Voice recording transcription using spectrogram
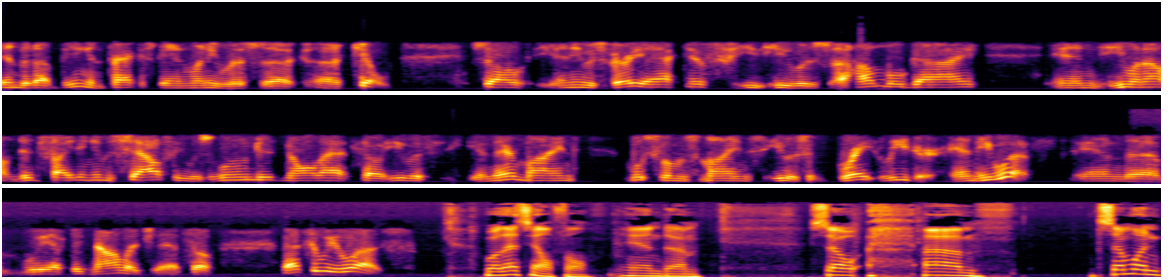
ended up being in Pakistan when he was uh, uh, killed. So, and he was very active. He he was a humble guy, and he went out and did fighting himself. He was wounded and all that. So he was in their mind, Muslims' minds, he was a great leader, and he was and uh, we have to acknowledge that. So that's who he was. Well, that's helpful. And um, so, um, someone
